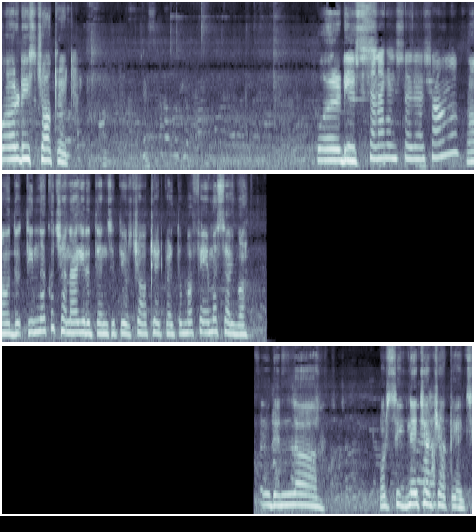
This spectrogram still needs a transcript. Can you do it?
Purdys chocolate Purdys ಚೆನ್ನಾಗಿ ಅನಿಸ್ತಾ ಹೌದು ತಿನ್ನಕ್ಕೂ ಚೆನ್ನಾಗಿರುತ್ತೆ ಅನ್ಸುತ್ತೆ ಇವ್ರ ಚಾಕ್ಲೇಟ್ಗಳು ತುಂಬಾ ಫೇಮಸ್ ಅಲ್ವಾ? ಇದೆಲ್ಲ ಅವ್ರ ಸಿಗ್ನೇಚರ್ ಚಾಕ್ಲೇಟ್ಸ್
